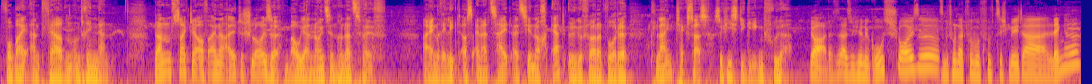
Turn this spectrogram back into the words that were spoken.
vorbei an Pferden und Rindern. Dann zeigt er auf eine alte Schleuse, Baujahr 1912. Ein Relikt aus einer Zeit, als hier noch Erdöl gefördert wurde. Klein Texas, so hieß die Gegend früher. Ja, das ist also hier eine Großschleuse mit 155 Meter Länge.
